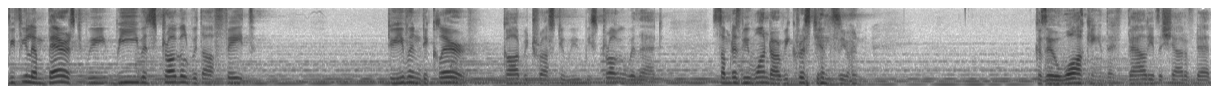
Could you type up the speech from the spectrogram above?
we, feel embarrassed. We, we even struggled with our faith to even declare, God, we trust you. We, we struggle with that. Sometimes we wonder, are we Christians even? Because they were walking in the valley of the shadow of death.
